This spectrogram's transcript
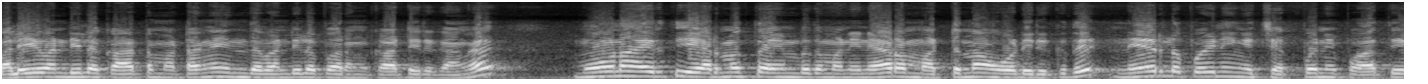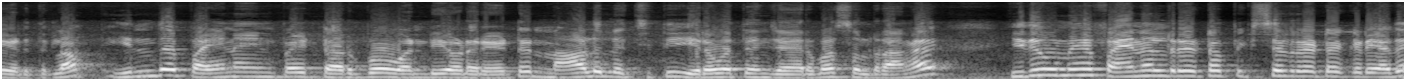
பழைய வண்டியில் காட்ட மாட்டாங்க இந்த வண்டியில் பாருங்கள் காட்டியிருக்காங்க. மூணாயிரத்தி இரநூத்தி ஐம்பது மணி நேரம் மட்டும்தான் ஓடி இருக்குது. நேரில் போய் நீங்கள் செக் பண்ணி பார்த்தே எடுத்துக்கலாம். இந்த பைனைன் பை டர்போ வண்டியோட ரேட்டு நாலு லட்சத்தி இருபத்தஞ்சாயிரரூபா சொல்கிறாங்க இதுவுமே ஃபைனல் ரேட்டோ பிக்சல் ரேட்டோ கிடையாது.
